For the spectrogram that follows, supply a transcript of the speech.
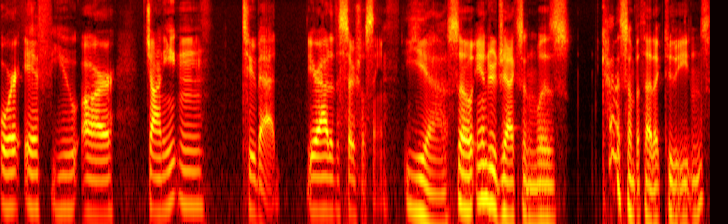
or if you are John Eaton, too bad. You're out of the social scene. Yeah. So Andrew Jackson was kind of sympathetic to the Eatons.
